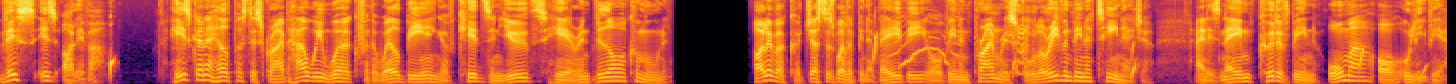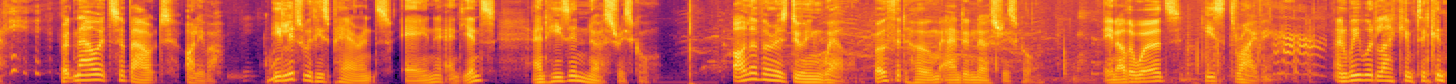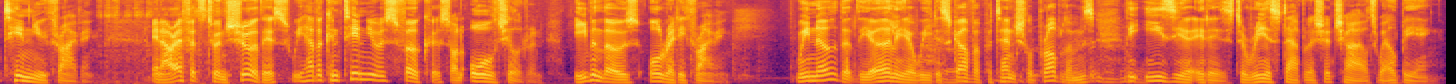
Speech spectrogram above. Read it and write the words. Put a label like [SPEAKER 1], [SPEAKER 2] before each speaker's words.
[SPEAKER 1] This is Oliver. He's going to help us describe how we work for the well-being of kids and youths here in Hvidovre Kommune. Oliver could just as well have been a baby or been in primary school or even been a teenager. And his name could have been Omar or Olivia. But now it's about Oliver. He lives with his parents, Ane and Jens, and he's in nursery school. Oliver is doing well, both at home and in nursery school. In other words, he's thriving. And we would like him to continue thriving. In our efforts to ensure this, we have a continuous focus on all children, even those already thriving. We know that the earlier we discover potential problems, the easier it is to re-establish a child's well-being.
